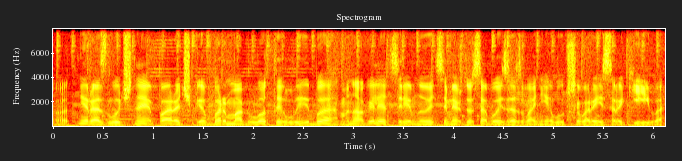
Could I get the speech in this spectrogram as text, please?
Вот неразлучная парочка Бармаглот и Лыба много лет соревнуются между собой за звание лучшего рейсера Киева.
